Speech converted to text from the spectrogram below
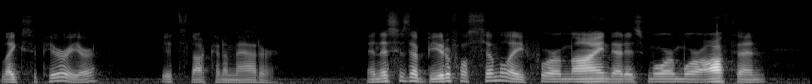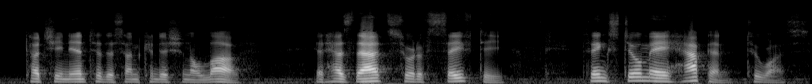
Lake Superior, it's not going to matter. And this is a beautiful simile for a mind that is more and more often touching into this unconditional love. It has that sort of safety. Things still may happen to us,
